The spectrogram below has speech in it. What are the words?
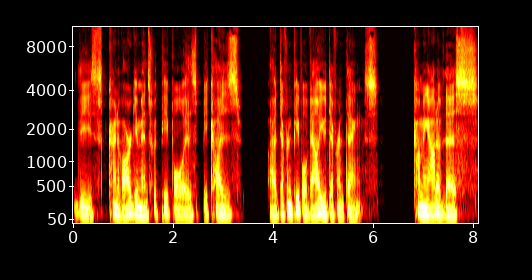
these kind of arguments with people is because uh, different people value different things. Coming out of this,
